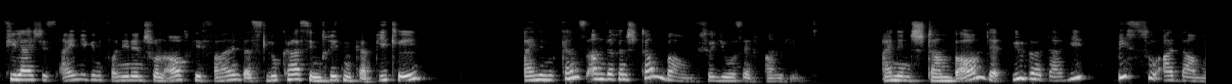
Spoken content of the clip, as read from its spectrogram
vielleicht ist einigen von Ihnen schon aufgefallen, dass Lukas im dritten Kapitel einen ganz anderen Stammbaum für Josef angibt einen Stammbaum, der über David bis zu Adam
